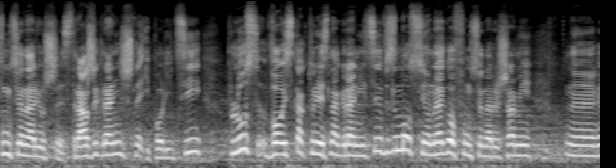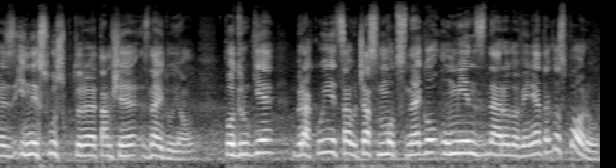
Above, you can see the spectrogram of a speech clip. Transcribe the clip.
funkcjonariuszy Straży Granicznej i Policji, plus wojska, które jest na granicy, wzmocnionego funkcjonariuszami e, z innych służb, które tam się znajdują. Po drugie, brakuje cały czas mocnego umiędzynarodowienia tego sporu.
